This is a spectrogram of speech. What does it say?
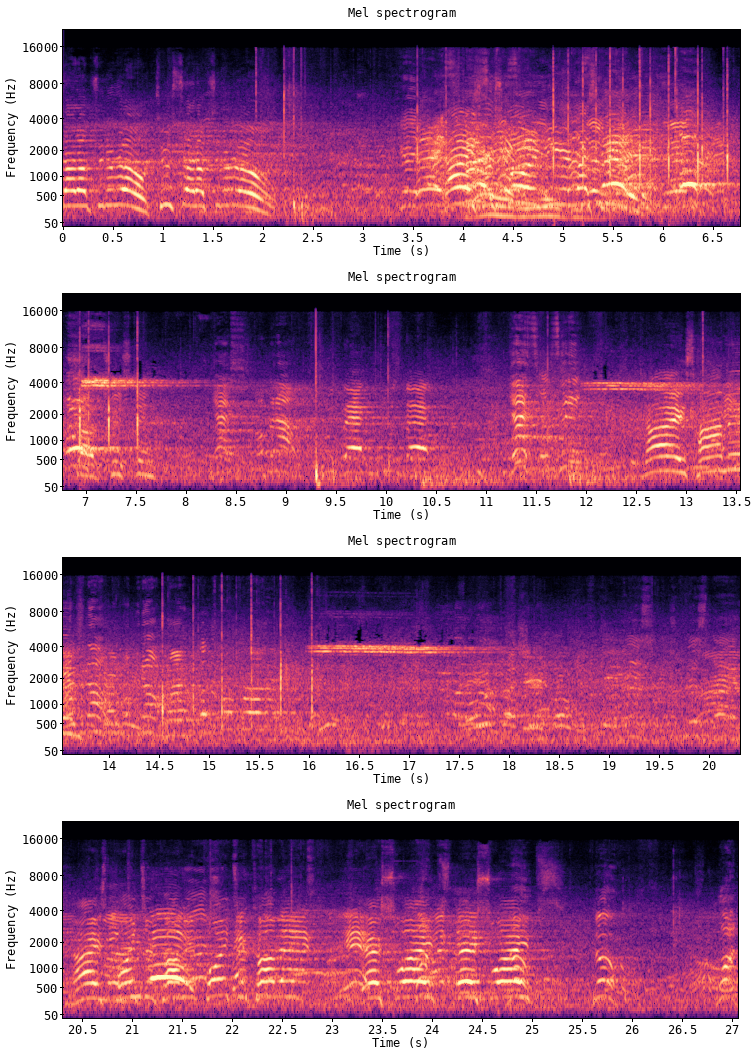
setups in a row. Two setups in a row. Good. Nice, we're scoring here. Let's get it. Tristan. Yes, up and out. Who's back? Who's back? Yes, that's it. Nice, Up and Hammond. out, up and out, Brian. Let's go, Brian. Nice, points are coming, points are coming. There's swipes, there's swipes. No. One.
